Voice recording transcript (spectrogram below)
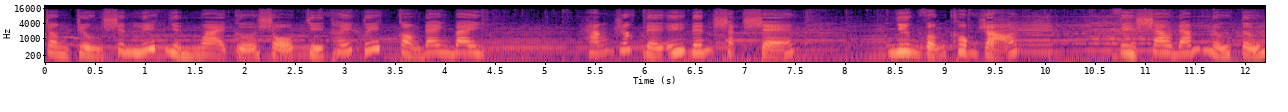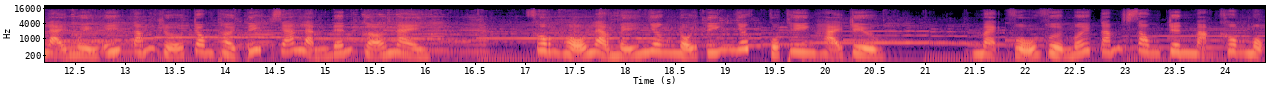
Trần Trường Sinh liếc nhìn ngoài cửa sổ chỉ thấy tuyết còn đang bay. Hắn rất để ý đến sạch sẽ. Nhưng vẫn không rõ. Vì sao đám nữ tử lại nguyện ý tắm rửa trong thời tiết giá lạnh đến cỡ này? Không hổ là mỹ nhân nổi tiếng nhất của thiên hải triều. Mạc Vũ vừa mới tắm xong trên mặt không một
